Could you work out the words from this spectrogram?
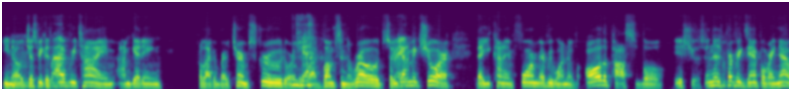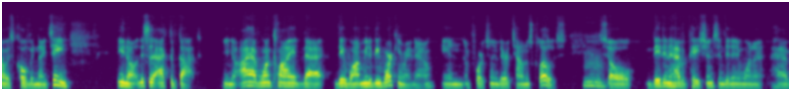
you know mm, just because wow. every time i'm getting for lack of a better term screwed or there's yeah. bumps in the road so you got to make sure that you kind of inform everyone of all the possible issues. And the mm-hmm. perfect example right now is COVID 19. You know, this is an act of God. You know, I have one client that they want me to be working right now, and unfortunately, their town is closed. Mm. So they didn't have a patience and they didn't want to have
